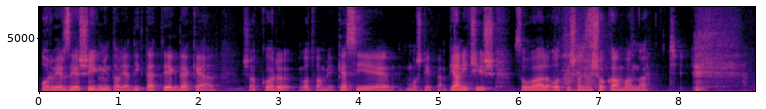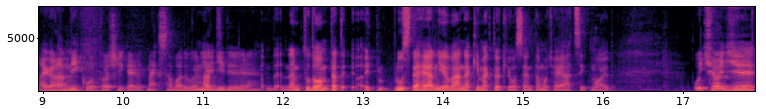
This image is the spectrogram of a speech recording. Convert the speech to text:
orvérzésig, mint ahogy eddig tették, de kell. És akkor ott van még Kessié, most éppen Pjanic is, szóval ott is nagyon sokan vannak. Legalább Nikótól sikerült megszabadulni Hát- egy időre. De nem tudom, tehát egy plusz teher nyilván neki meg tök jó szerintem, hogyha játszik majd. Úgyhogy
